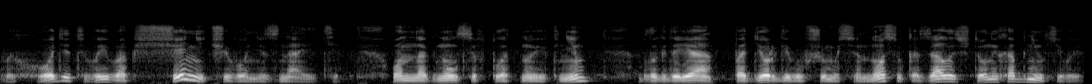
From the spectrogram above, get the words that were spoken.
«Выходит, вы вообще ничего не знаете?» Он нагнулся вплотную к ним, Благодаря подергивавшемуся носу казалось, что он их обнюхивает.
